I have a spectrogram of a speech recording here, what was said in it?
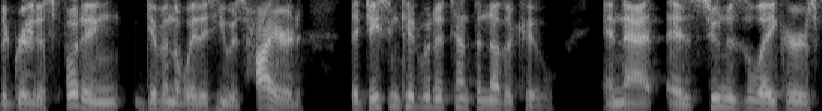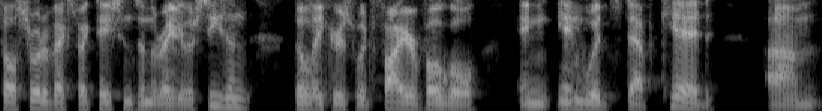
the greatest footing given the way that he was hired that Jason Kidd would attempt another coup. And that as soon as the Lakers fell short of expectations in the regular season, the Lakers would fire Vogel and in would step Kidd um,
